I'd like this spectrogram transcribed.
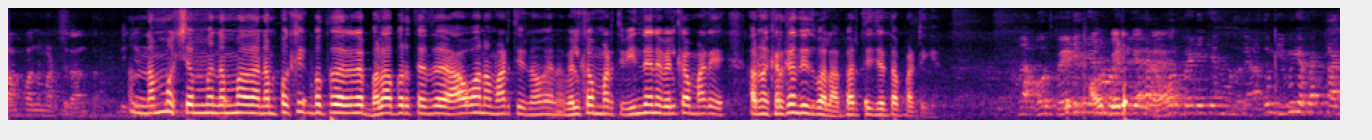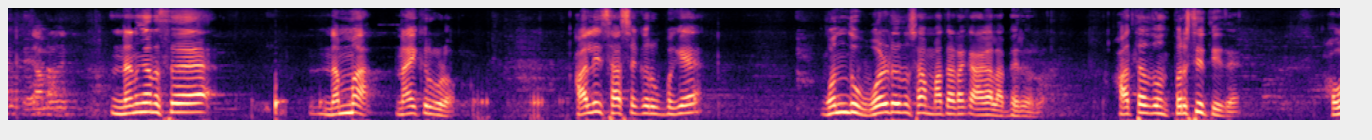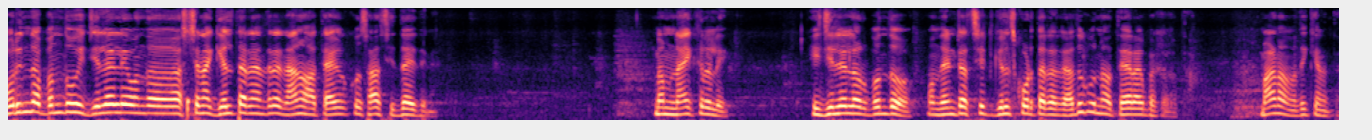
ಆಹ್ವಾನ ಮಾಡ್ತೀರಾ ಅಂತ ನಮ್ಮ ಕ್ಷಮ ನಮ್ಮ ನಮ್ಮ ಪಕ್ಷಕ್ಕೆ ಬರ್ತದೆ ಬಲ ಬರುತ್ತೆ ಅಂದರೆ ಆಹ್ವಾನ ಮಾಡ್ತೀವಿ ನಾವೇನು ವೆಲ್ಕಮ್ ಮಾಡ್ತೀವಿ. ಹಿಂದೆನೇ ವೆಲ್ಕಮ್ ಮಾಡಿ ಅವ್ರನ್ನ ಕರ್ಕೊಂಡಿದ್ವಲ್ಲ ಭಾರತೀಯ ಜನತಾ ಪಾರ್ಟಿಗೆ. ಅವ್ರ ಬೇಡಿಕೆ ಅವ್ರ ಬೇಡಿಕೆ ಅಂದ್ರೆ? ಅವ್ರ ಬೇಡಿಕೆ ನೋಡಿದ್ರೆ ಅದು ನಿಮಗೆ ಎಫೆಕ್ಟ್ ಆಗುತ್ತೆ ಚಾಮರಾಜ ನನಗನ್ನಿಸ್ತದೆ ನಮ್ಮ ನಾಯಕರುಗಳು ಹಾಲಿ ಶಾಸಕರ ಬಗ್ಗೆ ಒಂದು ವರ್ಡನ್ನು ಸಹ ಮಾತಾಡೋಕ್ಕೆ ಆಗಲ್ಲ ಬೇರೆಯವರು. ಆ ಥರದ ಒಂದು ಪರಿಸ್ಥಿತಿ ಇದೆ. ಅವರಿಂದ ಬಂದು ಈ ಜಿಲ್ಲೆಯಲ್ಲಿ ಒಂದು ಅಷ್ಟು ಜನ ಗೆಲ್ತಾರೆ ಅಂದರೆ ನಾನು ಆ ತ್ಯಾಗಕ್ಕೂ ಸಹ ಸಿದ್ಧ ಇದ್ದೀನಿ. ನಮ್ಮ ನಾಯಕರಲ್ಲಿ ಈ ಜಿಲ್ಲೆಯಲ್ಲಿ ಅವ್ರು ಬಂದು ಒಂದು ಎಂಟತ್ತು ಸೀಟ್ ಗೆಲ್ಲಿಸ್ಕೊಡ್ತಾರೆ ಅಂದರೆ ಅದಕ್ಕೂ ನಾವು ತಯಾರಾಗಬೇಕಾಗತ್ತೆ. ಮಾಡೋಣ ಅದಕ್ಕೇನಂತ.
